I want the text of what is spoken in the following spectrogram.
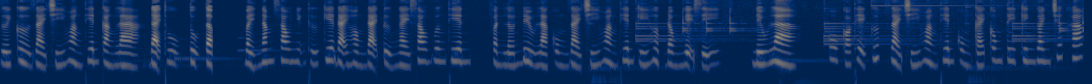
dưới cờ giải trí Hoàng Thiên càng là đại thụ tụ tập. 7 năm sau những thứ kia đại hồng đại tử ngày sau Vương Thiên, phần lớn đều là cùng giải trí Hoàng Thiên ký hợp đồng nghệ sĩ. Nếu là cô có thể cướp giải trí Hoàng Thiên cùng cái công ty kinh doanh trước khác,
